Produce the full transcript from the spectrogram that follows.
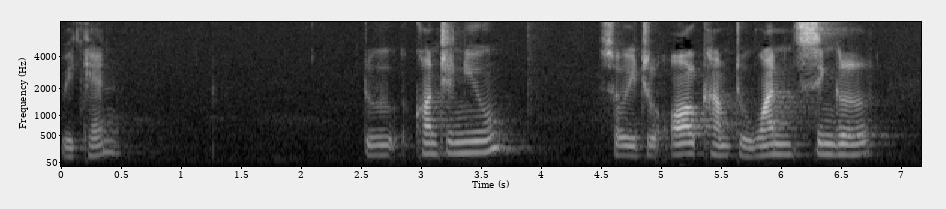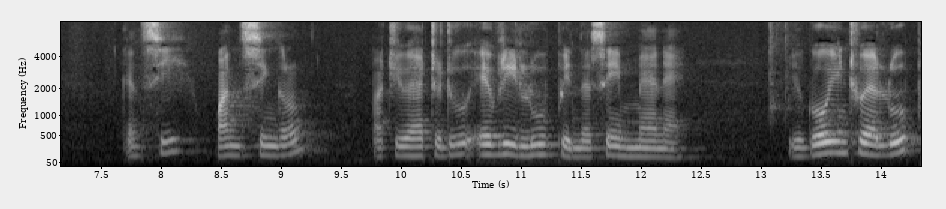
we can do continue so it will all come to one single you can see one single but you have to do every loop in the same manner you go into a loop,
